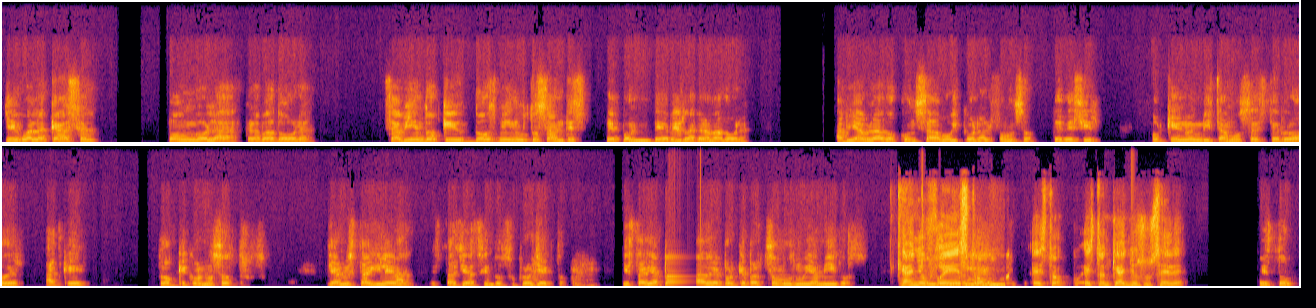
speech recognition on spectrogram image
llego a la casa, pongo la grabadora, sabiendo que dos minutos antes de, de ver la grabadora, había hablado con Sabo y con Alfonso de decir, ¿por qué no invitamos a este brother a que toque con nosotros? Ya no está Aguilera, está ya haciendo su proyecto y estaría padre porque somos muy amigos. ¿Qué año fue esto? esto? ¿Esto en qué año sucede? Esto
